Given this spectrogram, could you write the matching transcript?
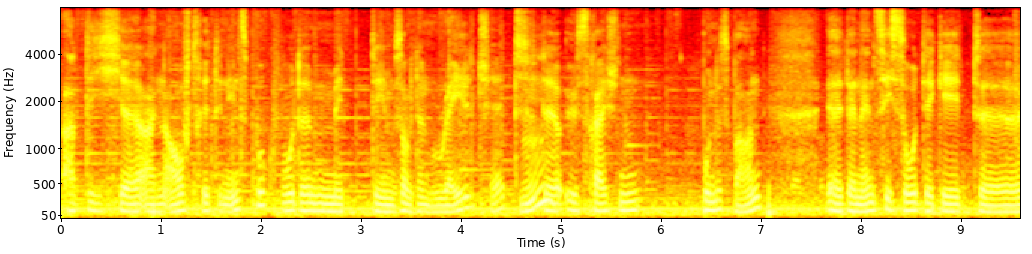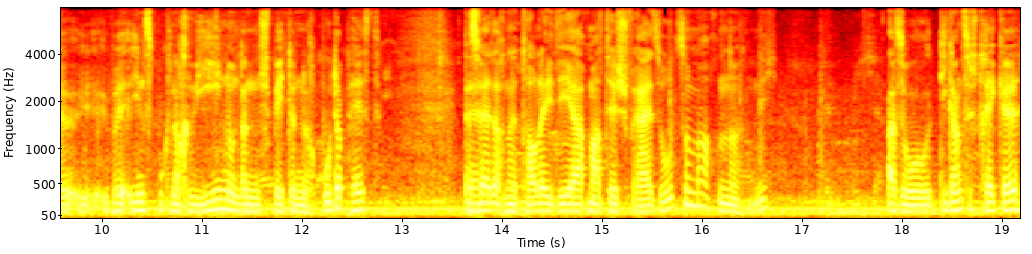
hatte ich äh, einen Auftritt in Innsbruck, wurde mit dem sogenannten Railjet der österreichischen Bundesbahn, äh, der nennt sich so, der geht äh, über Innsbruck nach Wien und dann später nach Budapest. Das wäre doch eine tolle Idee, auch mal tischfrei so zu machen, nicht? Also die ganze Strecke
